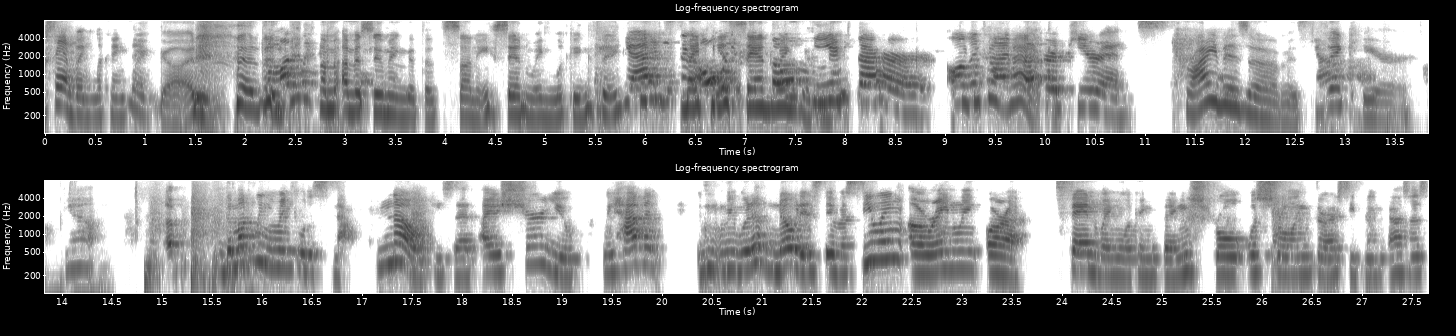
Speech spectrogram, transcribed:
sandwing looking Oh my god. mudwing- I'm, I'm assuming that that's sunny sandwing looking thing. Yes, Might be a sandwing so mean to her all the the time about her appearance. Tribism is Yeah. thick here. Yeah. Uh, the mudwing wrinkled his snout. No, he said. I assure you, we haven't. We would have noticed if a seawing, a rainwing, or a sandwing looking thing stroll was strolling through our seeping passes.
